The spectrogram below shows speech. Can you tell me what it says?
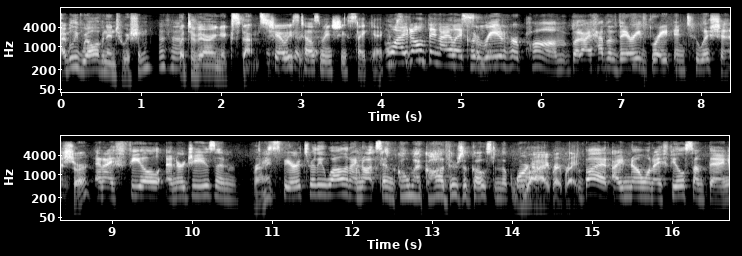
I believe we all have an intuition, Mm-hmm. but to varying extents. She always tells me she's psychic. Well, I don't think I like could read her palm, but I have a very great intuition. Sure. And I feel energies and Right. spirits really well. And I'm not saying like, oh my God, there's a ghost in the corner. Right, right, right. But I know when I feel something,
